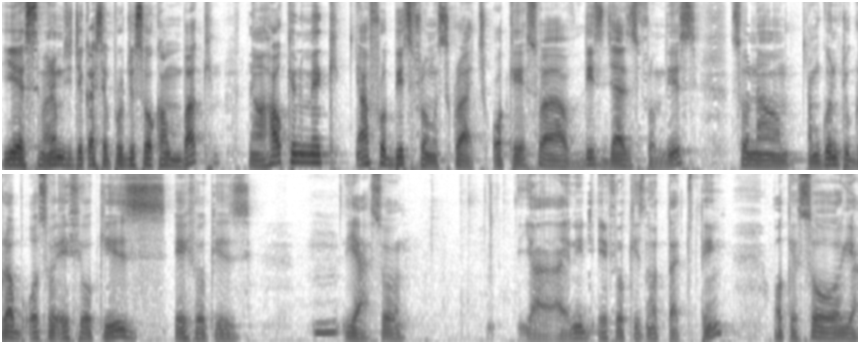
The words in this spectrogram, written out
Yes, my name is as a producer. Welcome back. Now, how can you make Afro beats from scratch? Okay, so I have this jazz from this. So now I'm going to grab also FL keys. FL keys. Mm, Yeah, so yeah, I need FL keys, not that thing. Okay, so yeah,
